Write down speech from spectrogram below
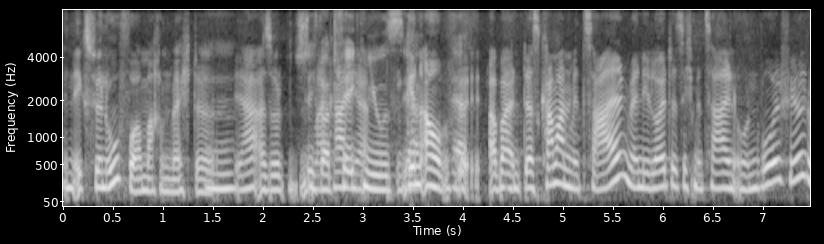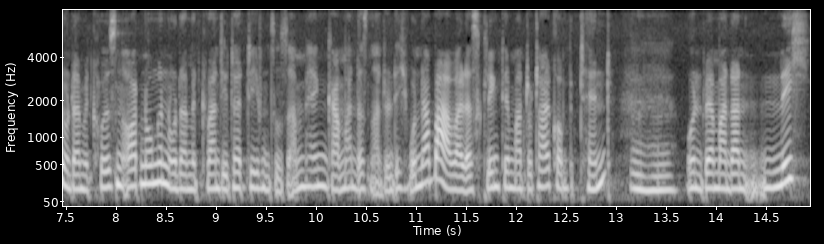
ein X für ein U vormachen möchte. Mhm. Ja, also Stichwort Fake ja, News. Genau, ja. aber das kann man mit Zahlen, wenn die Leute sich mit Zahlen unwohl fühlen oder mit Größenordnungen oder mit quantitativen Zusammenhängen, kann man das natürlich wunderbar, weil das klingt immer total kompetent. Mhm. Und wenn man dann nicht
